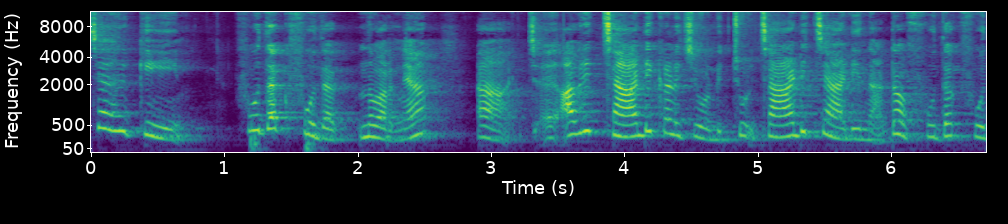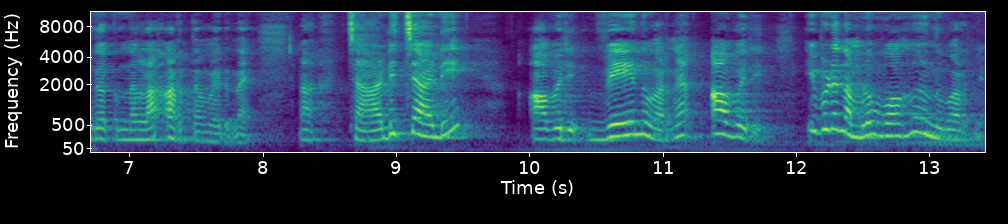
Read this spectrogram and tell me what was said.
ചഹക്കി. ഫുദക് ഫുദക് എന്ന് പറഞ്ഞാൽ ആ അവർ ചാടി കളിച്ചുകൊണ്ട് ചാടി ചാടി എന്നാട്ടോ ഫുദക് ഫുദക് എന്നുള്ള അർത്ഥം വരുന്നത് ആ ചാടി ചാടി അവർ വേ എന്ന് പറഞ്ഞ അവർ. ഇവിടെ നമ്മൾ വഹ് എന്ന് പറഞ്ഞു.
